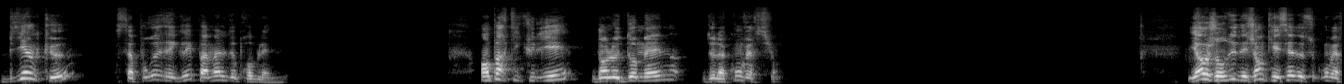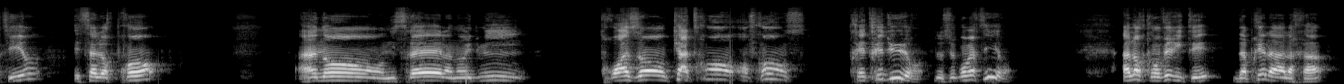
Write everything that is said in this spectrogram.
bien que ça pourrait régler pas mal de problèmes. En particulier dans le domaine de la conversion. Il y a aujourd'hui des gens qui essaient de se convertir et ça leur prend un an en Israël, un an et demi, trois ans, quatre ans en France. Très très dur de se convertir. Alors qu'en vérité, d'après la halakha,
